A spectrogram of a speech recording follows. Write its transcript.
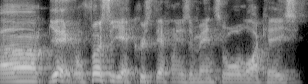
Um, yeah, well, firstly, yeah, Chris definitely is a mentor. Like he's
